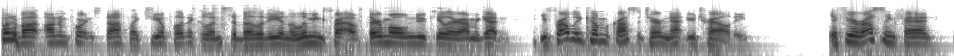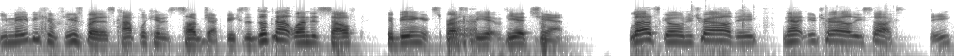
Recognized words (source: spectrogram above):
but about unimportant stuff like geopolitical instability and the looming threat of thermonuclear Armageddon. You've probably come across the term net neutrality. If you're a wrestling fan, you may be confused by this complicated subject because it does not lend itself to being expressed via via chant. Let's go neutrality. Net neutrality sucks. See?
